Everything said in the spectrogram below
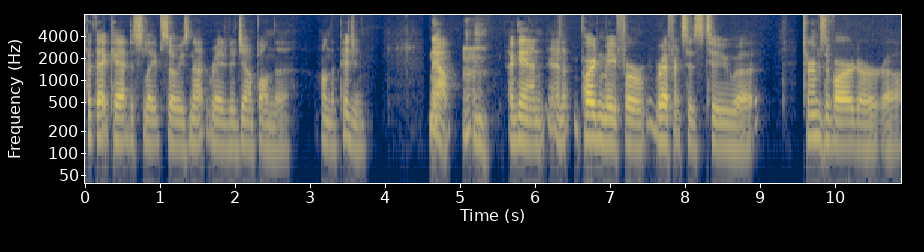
put that cat to sleep so he's not ready to jump on the on the pigeon. Now, again, and pardon me for references to uh, terms of art or uh,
